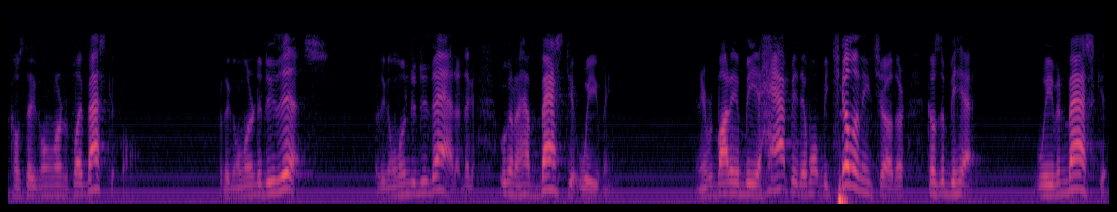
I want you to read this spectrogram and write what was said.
because they're going to learn to play basketball, or they're going to learn to do this, or they're going to learn to do that. We're going to have basket weaving, and everybody will be happy. They won't be killing each other because they'll be weaving baskets.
